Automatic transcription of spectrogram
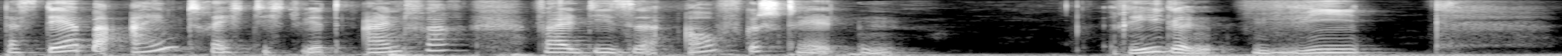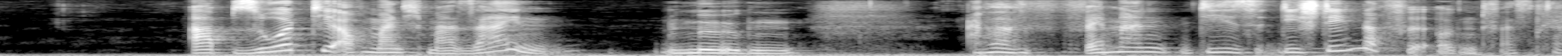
dass der beeinträchtigt wird, einfach weil diese aufgestellten Regeln, wie absurd die auch manchmal sein mögen. Aber wenn man diese, die stehen doch für irgendwas da.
